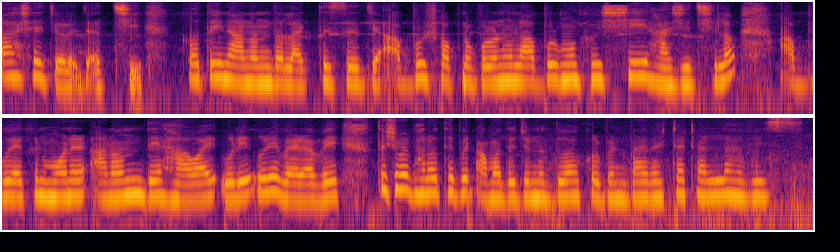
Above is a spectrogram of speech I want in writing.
বাসায় চলে যাচ্ছি। কতই না আনন্দ লাগতেছে যে আব্বুর স্বপ্ন পূরণ হলো। আব্বুর মুখে সেই হাসি ছিল। আব্বু এখন মনের আনন্দে হাওয়ায় উড়ে উড়ে বেড়াবে। তো সবাই ভালো থাকবেন। আমাদের জন্য দোয়া করবেন। Bye bye. টাটা। আল্লাহ হাফিজ।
